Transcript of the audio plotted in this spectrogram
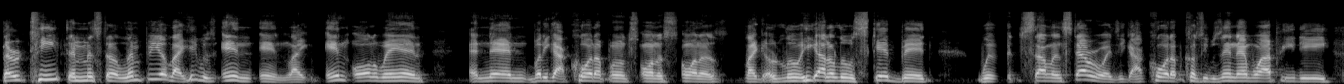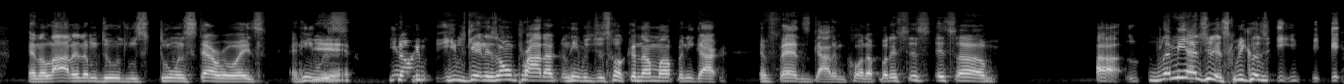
13th in Mr. Olympia. Like he was in, in, like in all the way in. And then, but he got caught up on on a on a like a little. He got a little skid bid with selling steroids. He got caught up because he was in NYPD, and a lot of them dudes was doing steroids, and he was, Yeah. You know, he, he was getting his own product, and he was just hooking them up, and he got and feds got him caught up. But it's just it's um. Uh, let me ask you this because it- it-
